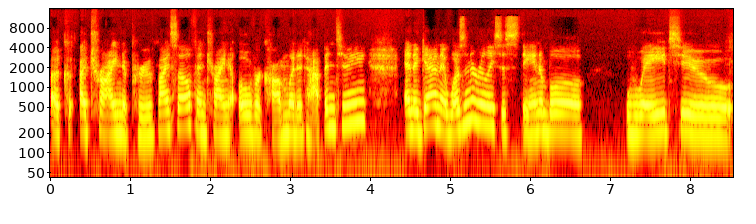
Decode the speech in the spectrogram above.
a a trying to prove myself and trying to overcome what had happened to me. And again, it wasn't a really sustainable way to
